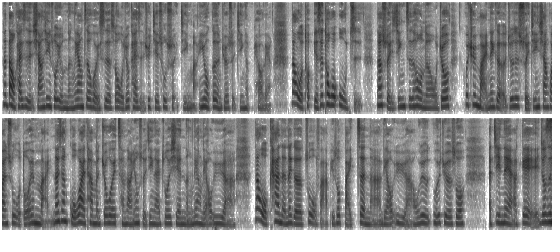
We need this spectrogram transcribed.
那当我开始相信说有能量这回事的时候，我就开始去接触水晶嘛，因为我个人觉得水晶很漂亮。那我透也是透过物质，那水晶之后呢，我就会去买那个就是水晶相关书，我都会买。那像国外他们就会常常用水晶来做一些能量疗愈啊。那我看的那个做法，比如说摆正啊、疗愈啊，我就我就觉得说啊，今内啊，gay，就是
